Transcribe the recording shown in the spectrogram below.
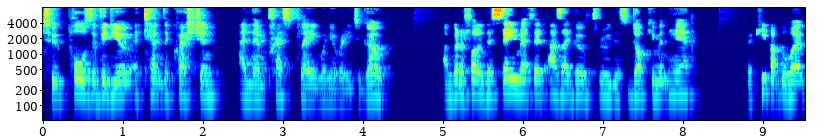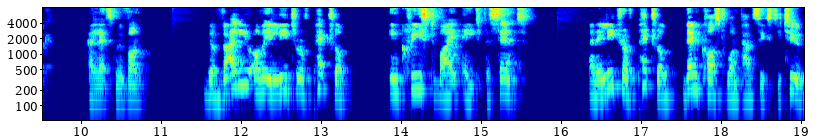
to pause the video, attempt the question, and then press play when you're ready to go. I'm going to follow the same method as I go through this document here. So keep up the work and let's move on. The value of a litre of petrol increased by 8%. And a litre of petrol then cost £1.62.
